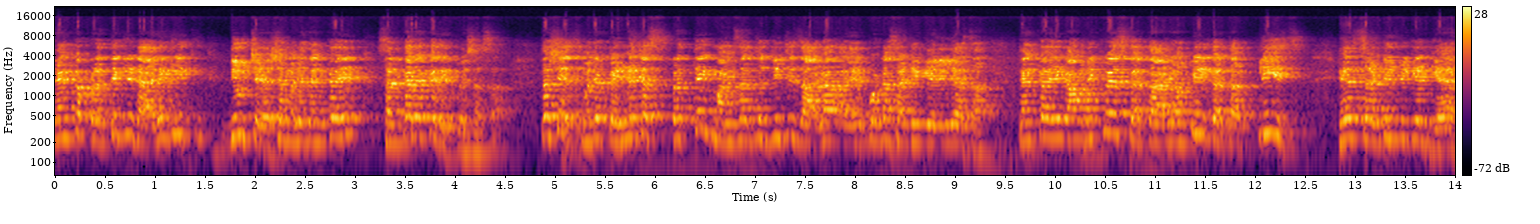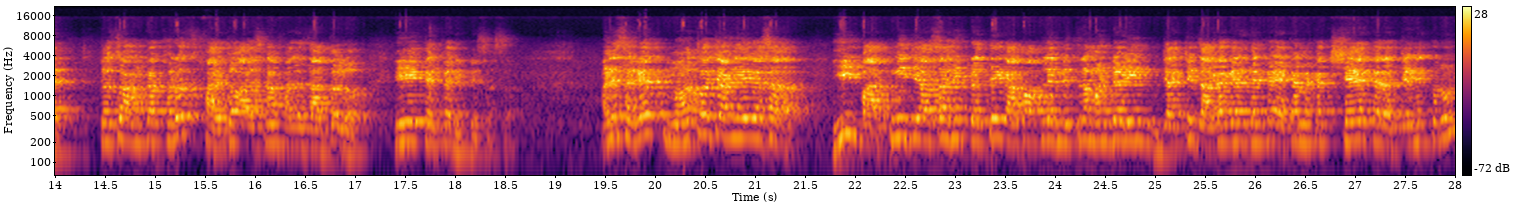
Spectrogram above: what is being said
तांकां प्रत्येकली डायरेक्टली दिवचे अशें म्हणजे तांकां एक सरकाराक रिक्वेस्ट आसा तशेंच म्हणजे पेडण्याच्या प्रत्येक माणसाचो जी जी जागा एअरपोर्टासाठी गेलेली आसा तांकां एक हांव रिक्वेस्ट करता आणि अपील करता प्लीज हे सर्टिफिकेट घेयात त्याचो आमकां खरोच फायदो आज ना फाल्यां जातलो. ही एक तांकां रिक्वेस्ट आसा आणि सगळ्यात महत्त्वाचे आणि एक असा ही बातमी जी असा ही प्रत्येक आपापल्या मित्र मंडळींक ज्यांची जागा गेल्या तांकां एकामेकाक शेअर करत जेणे करून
